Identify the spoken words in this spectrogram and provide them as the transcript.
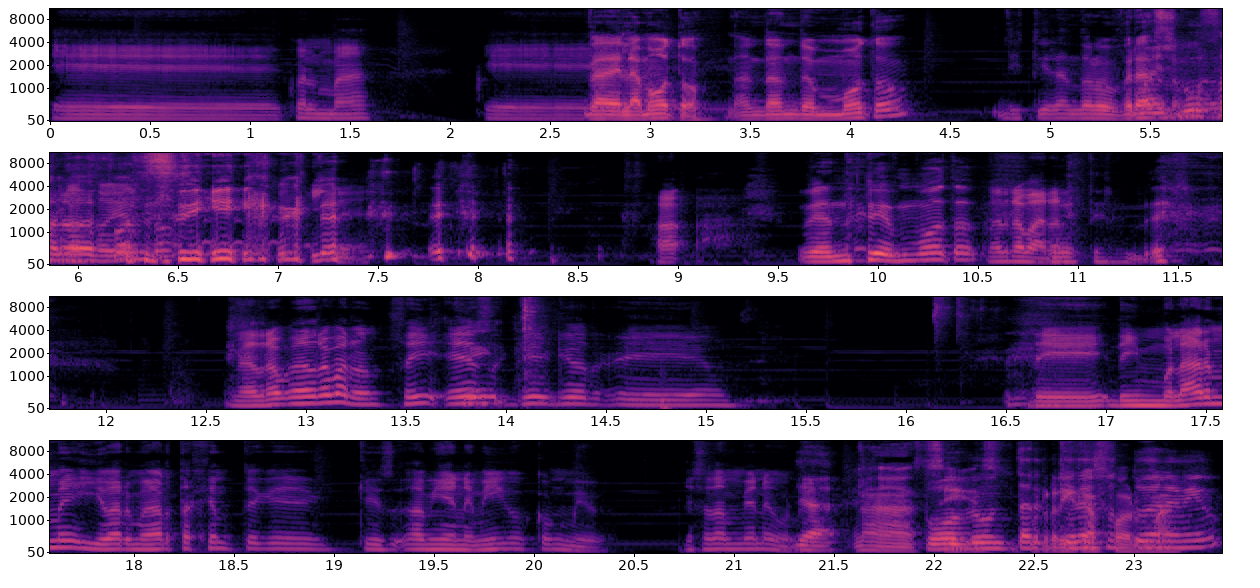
Eh, ¿Cuál más? Eh, La de la moto. Andando en moto. Y tirando los brazos. Búfalo de fondo. Sí, claro. sí. Ah, Voy a andar en moto. me atraparon. Me, atra- me atraparon, sí. Es, Sí. que- que, eh, de, de inmolarme y llevarme a harta gente que, que a mis enemigos conmigo. Eso también es uno. Ya. Ah, ¿Puedo sí, preguntar quiénes son tus enemigos?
